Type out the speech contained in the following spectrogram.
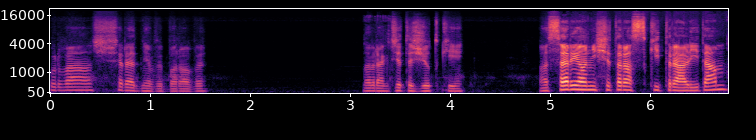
Kurwa, średnio wyborowy. Dobra, gdzie te ziutki? A serio oni się teraz skitrali tam?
